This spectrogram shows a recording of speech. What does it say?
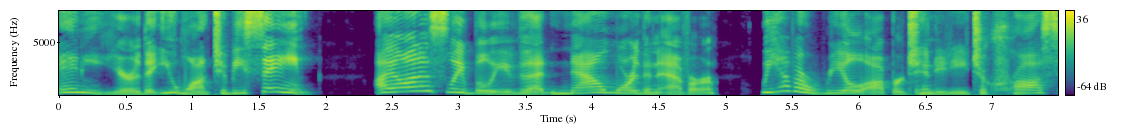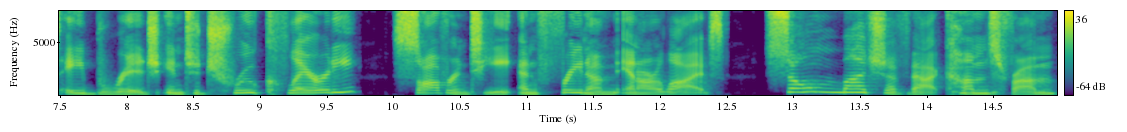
any year that you want to be sane. I honestly believe that now more than ever, we have a real opportunity to cross a bridge into true clarity, sovereignty, and freedom in our lives. So much of that comes from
